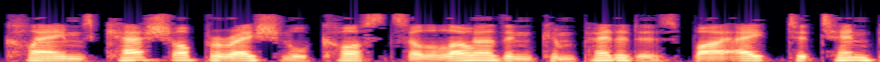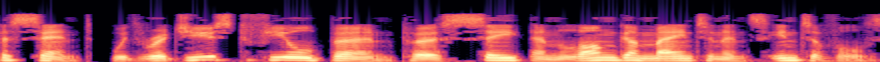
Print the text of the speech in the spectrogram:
claims cash operational costs are lower than competitors by 8 to 10%, with reduced fuel burn per seat and longer maintenance intervals.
